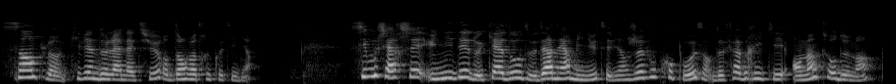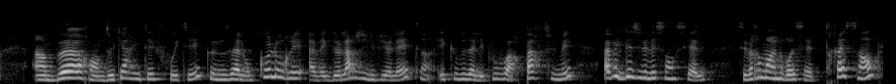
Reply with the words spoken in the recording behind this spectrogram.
simples qui viennent de la nature dans votre quotidien. Si vous cherchez une idée de cadeau de dernière minute, eh bien je vous propose de fabriquer en un tour de main un beurre de karité fouetté que nous allons colorer avec de l'argile violette et que vous allez pouvoir parfumer avec des huiles essentielles. C'est vraiment une recette très simple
